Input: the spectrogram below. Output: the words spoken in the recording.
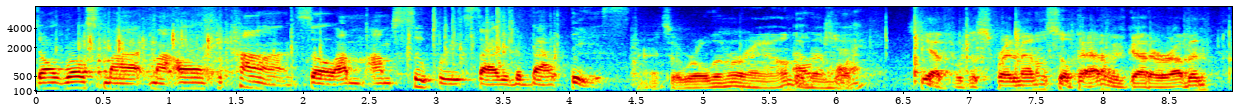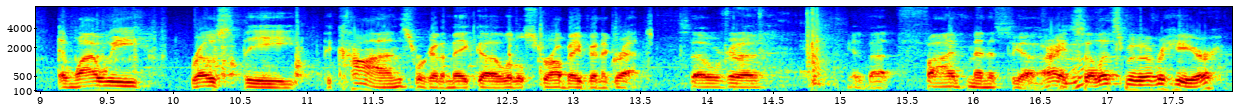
don't roast my, my own pecans. So I'm, I'm super excited about this. All right, so roll them around, and then we'll. Yeah, we'll just spread them out on the Silpat, and we've got our oven. And while we roast the pecans, we're going to make a little strawberry vinaigrette. So we're going to get about five minutes to go. All right, so mm-hmm. let's move over here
